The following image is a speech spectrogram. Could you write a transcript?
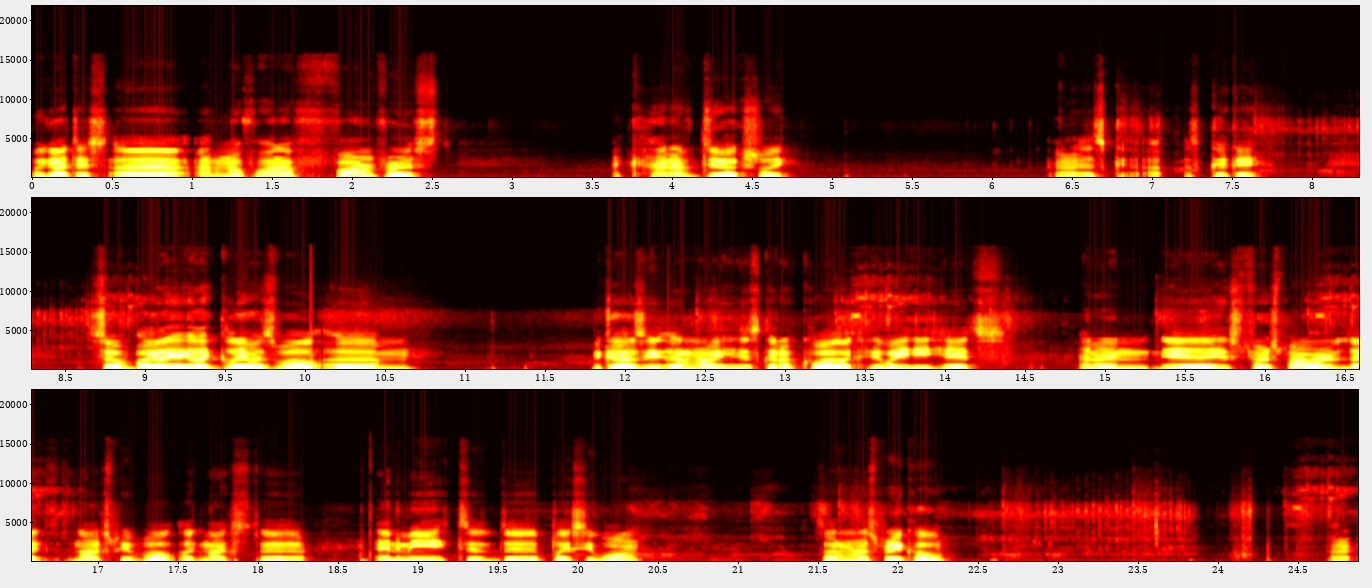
We got this. Uh I don't know if I want to farm first. I kind of do actually. Alright let's, uh, let's okay. So I really like Glaive as well um because he I don't know he's just kind of cool like the way he hits and then yeah, his first power like knocks people like knocks the enemy to the place you want. So I don't know, it's pretty cool. Alright,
